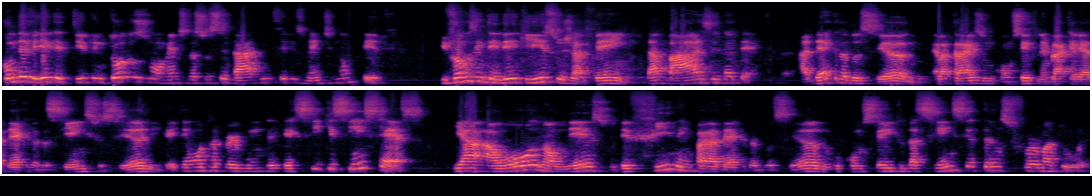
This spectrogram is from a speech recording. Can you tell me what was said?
Como deveria ter tido em todos os momentos da sociedade, infelizmente não teve. E vamos entender que isso já vem da base da década a década do oceano, ela traz um conceito, lembrar que ela é a década da ciência oceânica, e tem outra pergunta que é que ciência é essa? E a, a ONU, a Unesco, definem para a década do oceano o conceito da ciência transformadora.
